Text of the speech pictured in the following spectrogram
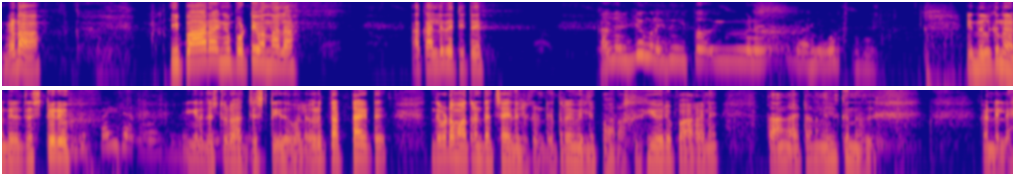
എടാ ഈ പാറ അങ്ങ് പൊട്ടി വന്നാലാ? ആ കല്ല് തെറ്റിട്ട്? കല്ല് ഇല്ല ഇത് ഇപ്പൊ ഇങ്ങനെ ഈ നിൽക്കുന്ന കണ്ടില്ല? ജസ്റ്റ് ഒരു ഇങ്ങനെ ജസ്റ്റ് ഒരു അഡ്ജസ്റ്റ് ചെയ്ത പോലെ. ഒരു തട്ടായിട്ട് ഇതിവിടെ മാത്രം ടച്ചായി നിൽക്കുന്നുണ്ട്. ഇത്രയും വലിയ പാറ. ഈ ഒരു പാറേനെ താങ്ങായിട്ടാണ് നിൽക്കുന്നത്. കണ്ടില്ലേ?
